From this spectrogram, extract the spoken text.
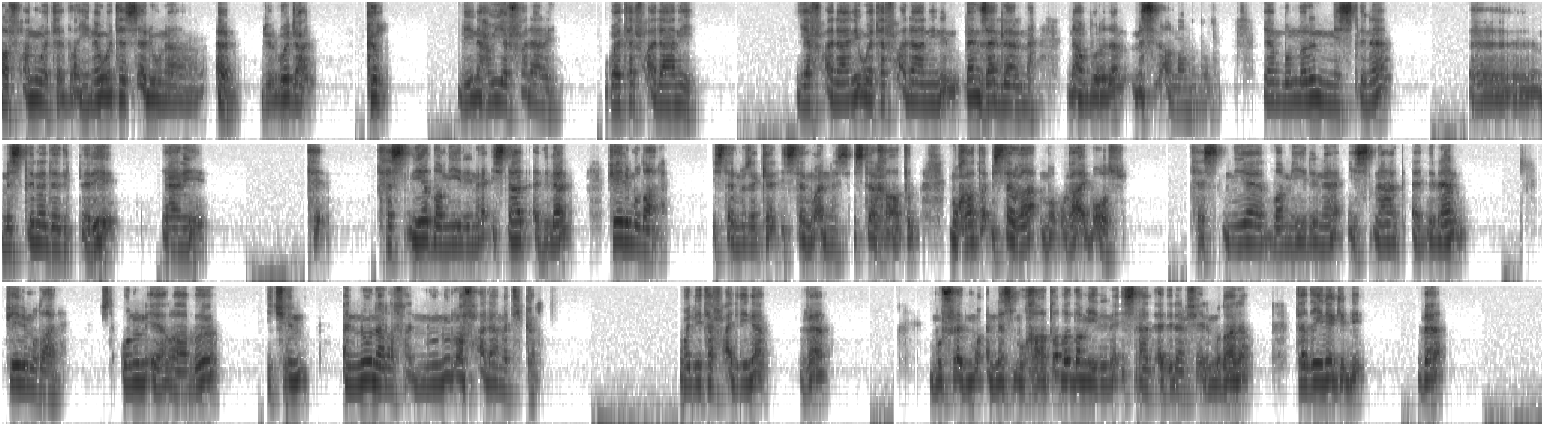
raf'an ve ted'ine ve teseluna. Evet diyor ve ceal kıl li nahvi yef'alanin ve tef'alani yef'alani ve tef'alani'nin benzerlerine. Ne burada misl anlamındadır. Yani bunların misline e, misline dedikleri yani te, tesniye damirine isnat edilen fiil mudare. İster müzekker, ister müennes, ister hatip, muhatap, ister ga, gaib olsun tesniye damirine isnat edilen fiil mudare. İşte onun i'rabı için ennûne raf'an nûnu raf alameti kır. Ve li tef'aline ve mufred müennes muhataba damirine isnat edilen fiil mudare tedine gibi ve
